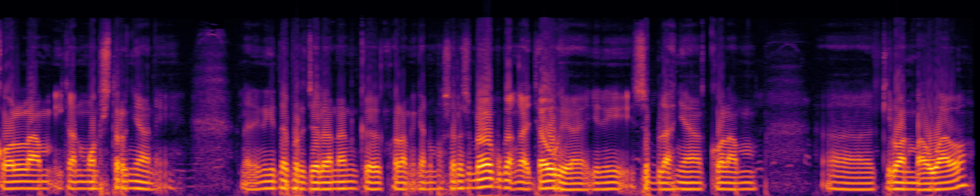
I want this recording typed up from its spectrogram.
kolam ikan monsternya nih. Dan ini kita perjalanan ke kolam ikan monster. Sebenarnya bukan nggak jauh ya jadi sebelahnya kolam uh, kiloan bawal.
